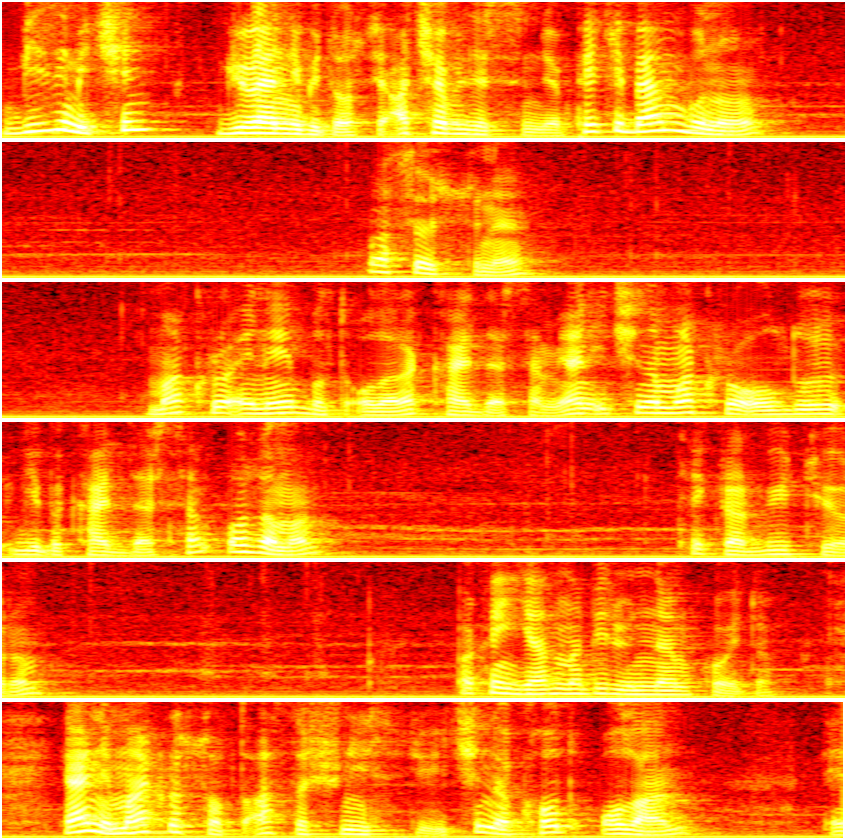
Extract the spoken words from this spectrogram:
bizim için güvenli bir dosya. Açabilirsin diyor. Peki ben bunu masa üstüne makro enabled olarak kaydedersem yani içine makro olduğu gibi kaydedersem o zaman tekrar büyütüyorum. Bakın yanına bir ünlem koydu. Yani Microsoft aslında şunu istiyor. İçinde kod olan e,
